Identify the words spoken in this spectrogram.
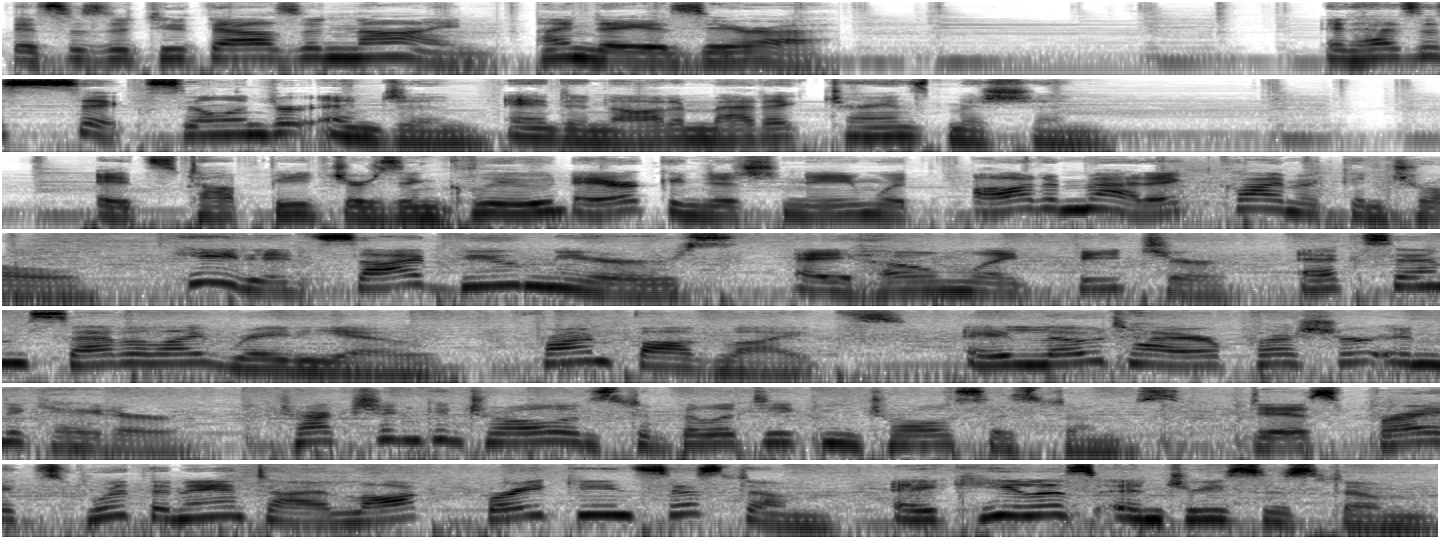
This is a 2009 Hyundai Azera. It has a six-cylinder engine and an automatic transmission. Its top features include air conditioning with automatic climate control, heated side view mirrors, a home link feature, XM satellite radio, front fog lights, a low tire pressure indicator, traction control and stability control systems, disc brakes with an anti-lock braking system, a keyless entry system,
